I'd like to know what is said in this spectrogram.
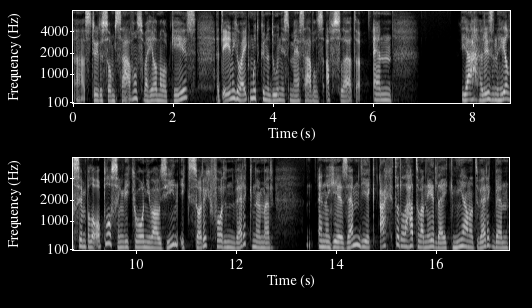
uh, sturen soms s avonds, wat helemaal oké is. Het enige wat ik moet kunnen doen is mij s'avonds afsluiten. En ja, er is een heel simpele oplossing die ik gewoon niet wou zien. Ik zorg voor een werknummer en een gsm die ik achterlaat wanneer dat ik niet aan het werk ben,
